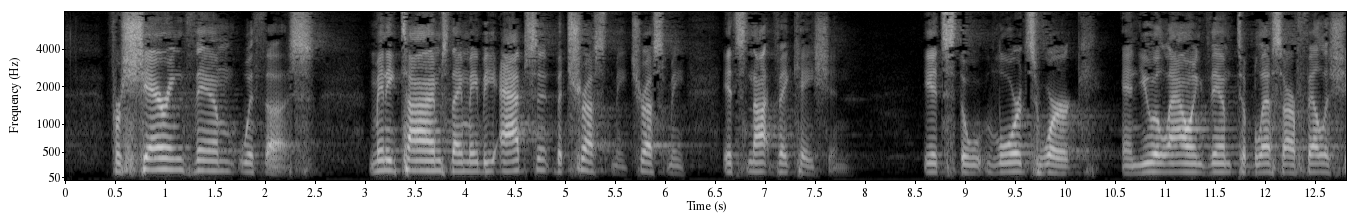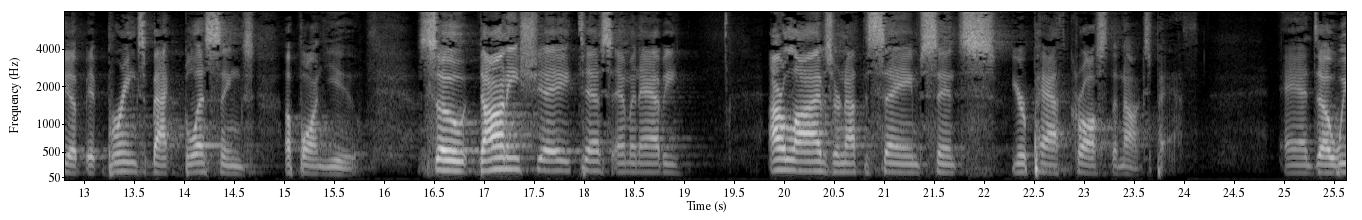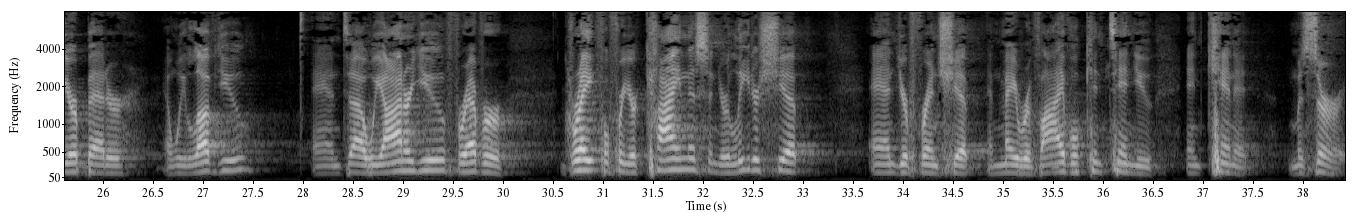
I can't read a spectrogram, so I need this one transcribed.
for sharing them with us. Many times they may be absent, but trust me, trust me, it's not vacation. It's the Lord's work and you allowing them to bless our fellowship. It brings back blessings upon you. So Donnie, Shay, Tess, Em, and Abby, our lives are not the same since your path crossed the Knox path. And uh, we are better and we love you and uh, we honor you forever grateful for your kindness and your leadership and your friendship. And may revival continue in Kennett, Missouri.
